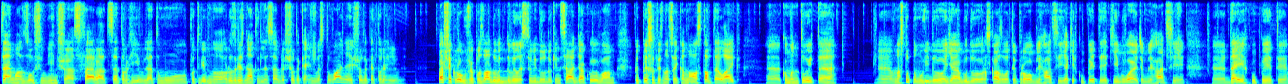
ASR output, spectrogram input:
тема, зовсім інша сфера, це торгівля, тому потрібно розрізняти для себе, що таке інвестування і що таке торгівля. Перший крок вже позаду, ви додивились це відео до кінця. Дякую вам. Підписуйтесь на цей канал, ставте лайк, е, коментуйте. Е, В наступному відео я буду розказувати про облігації, як їх купити, які бувають облігації, е, де їх купити.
